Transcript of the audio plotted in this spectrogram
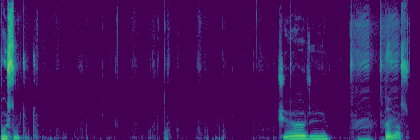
пишем тут. Черри Даяс.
